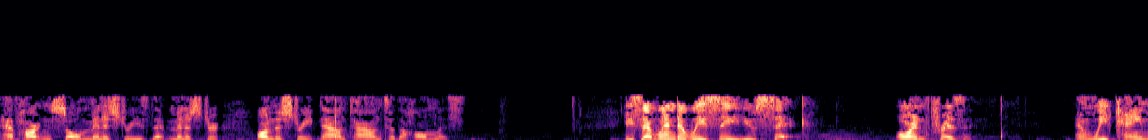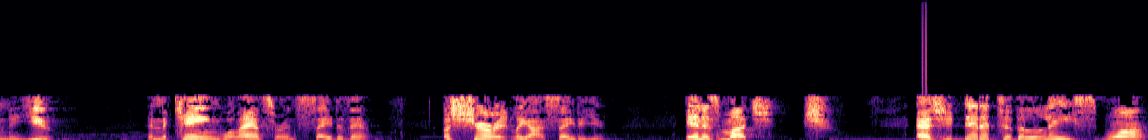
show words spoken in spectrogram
have heart and soul ministries that minister on the street downtown to the homeless. He said, When did we see you sick? or in prison, and we came to you. And the king will answer and say to them, Assuredly I say to you, inasmuch as you did it to the least one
